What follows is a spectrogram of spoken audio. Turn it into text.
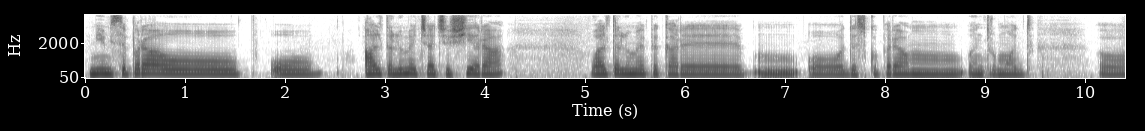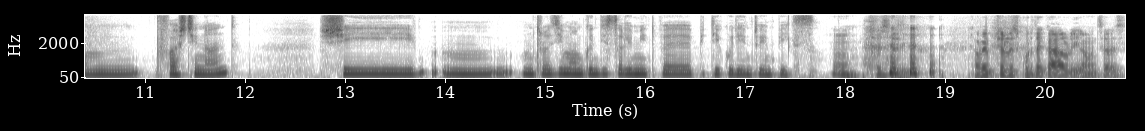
Mie mi se părea o, o altă lume, ceea ce și era, o altă lume pe care m, o descopeream într-un mod um, fascinant și m, într-o zi m-am gândit să limit pe piticul din Twin Peaks. Hmm, ce să zic? Avea cele scurte ca a lui, am înțeles.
